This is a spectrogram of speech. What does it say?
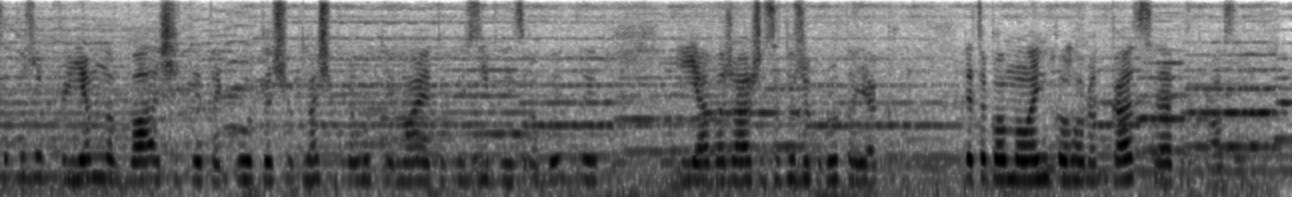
Це дуже приємно бачити таку, то щоб наші прилуки мають таку здібність зробити. І я вважаю, що це дуже круто, як для такого маленького городка це прекрасно.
